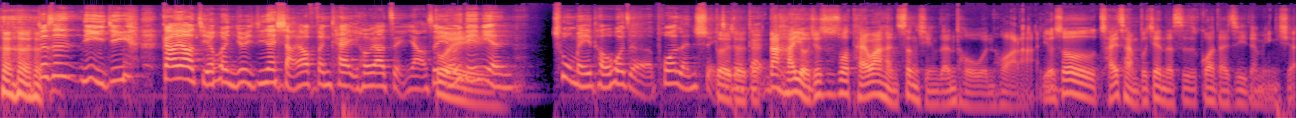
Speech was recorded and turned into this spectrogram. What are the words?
就是你已经刚要结婚，你就已经在想要分开以后要怎样，所以有一点点触眉头或者泼冷水这种感觉。，那还有就是说，台湾很盛行人头文化啦，有时候财产不见得是挂在自己的名下，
